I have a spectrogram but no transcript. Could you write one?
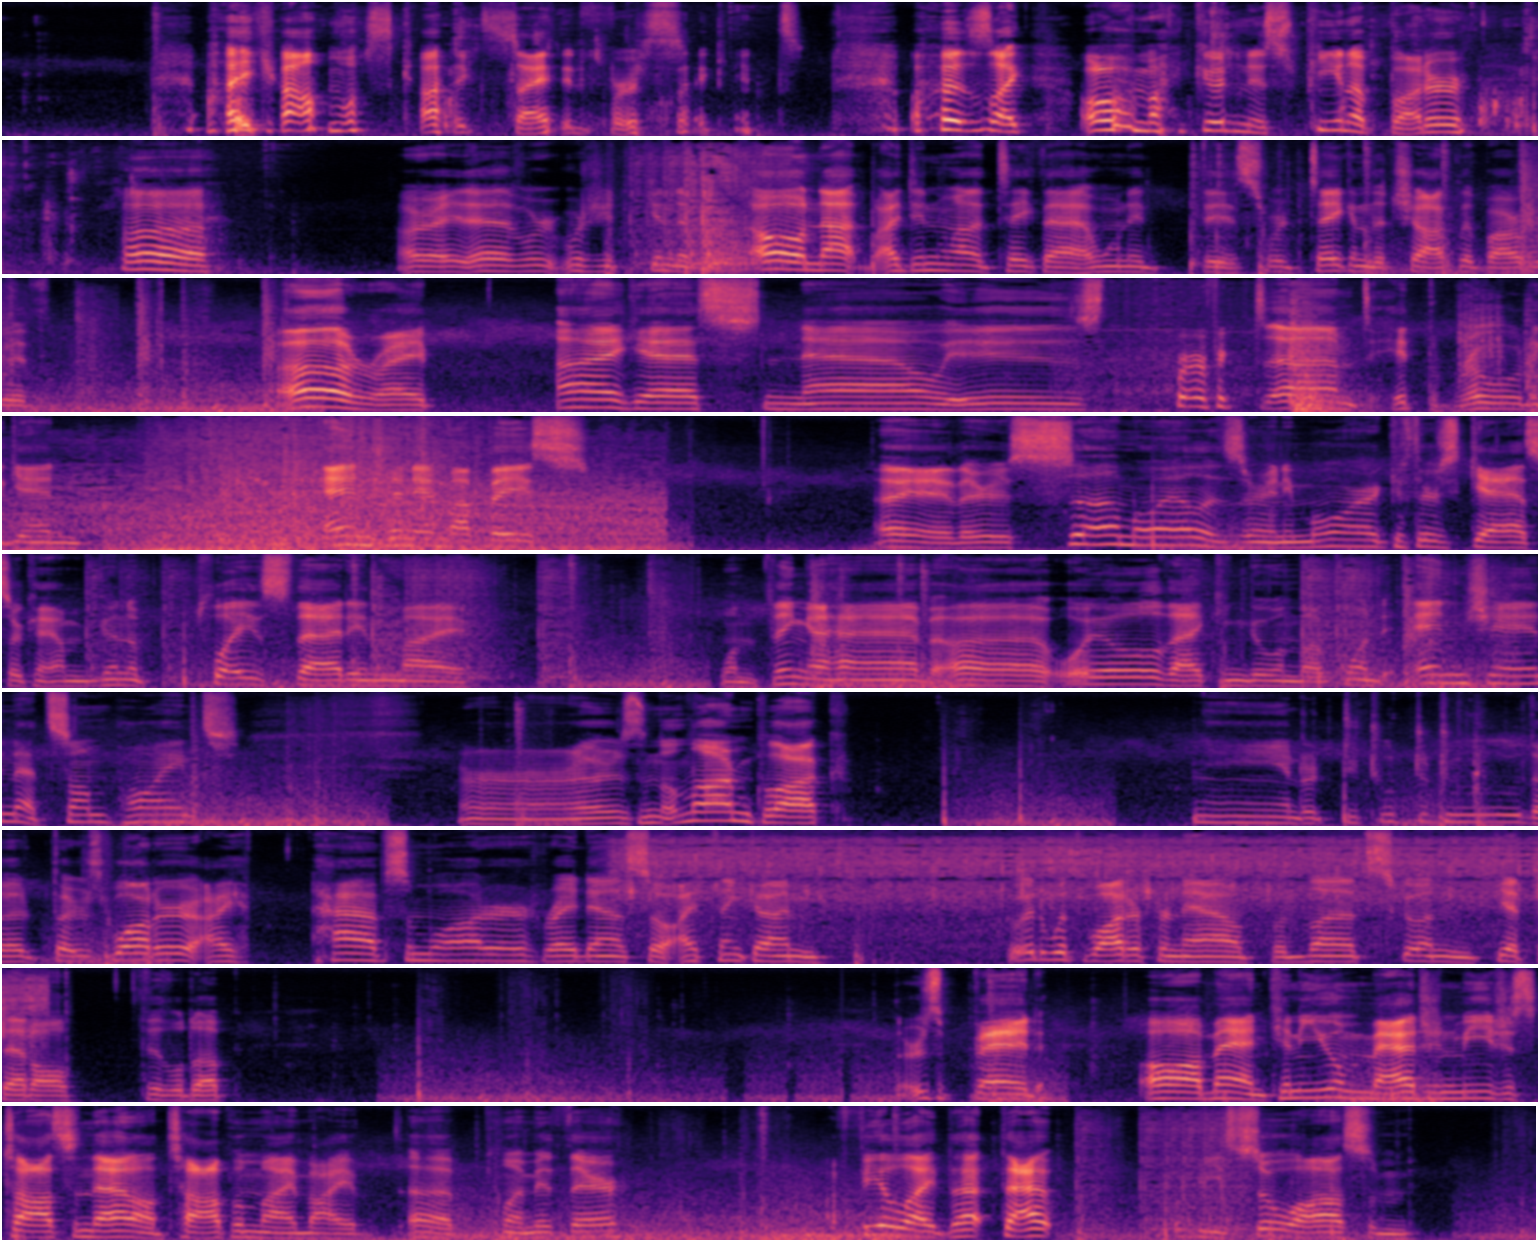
I almost got excited for a second. I was like, oh my goodness, peanut butter. Uh, alright, uh, we're, we're gonna, oh, not, I didn't want to take that. I wanted this. We're taking the chocolate bar with. Alright. I guess now is perfect time to hit the road again. Engine in my face. Okay, there's some oil. Is there any more? If there's gas, okay, I'm gonna place that in my one thing I have. Uh, oil, that can go in the one engine at some point. Uh, there's an alarm clock. And there's water. I have some water right now, so I think I'm good with water for now, but let's go and get that all filled up. There's a bed. Oh man, can you imagine me just tossing that on top of my, my uh, Plymouth there? I feel like that, that would be so awesome.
